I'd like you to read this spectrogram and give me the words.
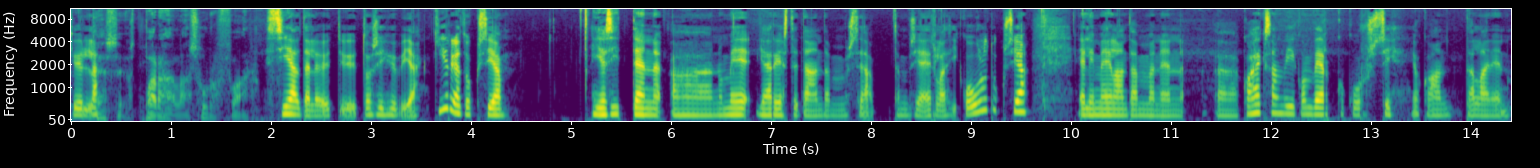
kyllä. Tässä just parhaillaan surffaan. Sieltä löytyy tosi hyviä kirjoituksia. Ja sitten no me järjestetään tämmöisiä, tämmöisiä erilaisia koulutuksia. Eli meillä on tämmöinen kahdeksan viikon verkkokurssi, joka on tällainen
